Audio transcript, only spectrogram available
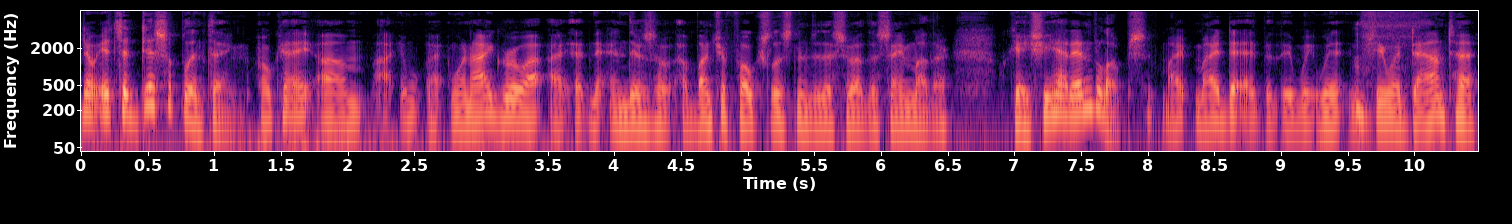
you know, it's a discipline thing. Okay, um, I, when I grew up, I, and, and there's a, a bunch of folks listening to this who have the same mother. Okay, she had envelopes. My my dad, we, we, she went down to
